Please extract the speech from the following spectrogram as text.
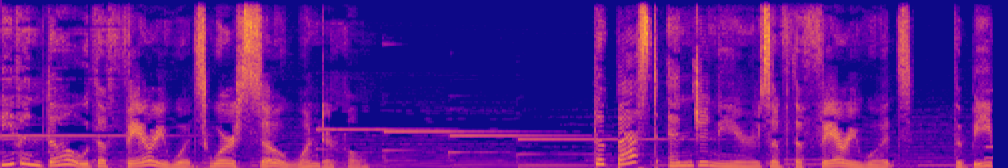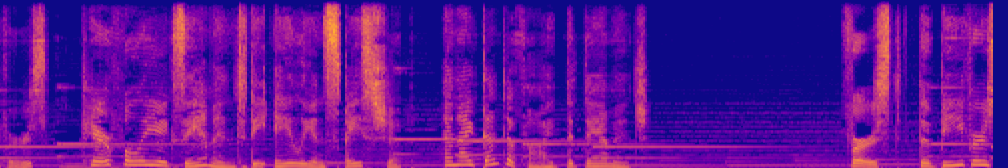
even though the fairy woods were so wonderful. The best engineers of the fairy woods, the beavers, carefully examined the alien spaceship and identified the damage. First, the beavers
